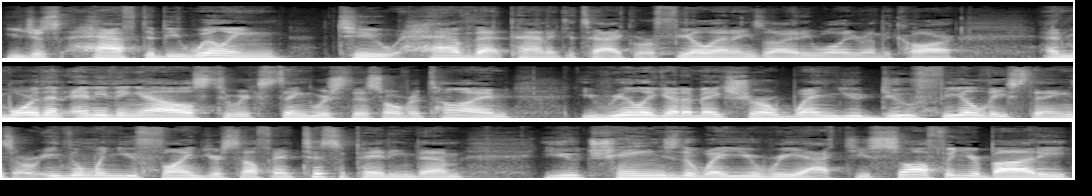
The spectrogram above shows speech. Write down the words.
You just have to be willing to have that panic attack or feel that anxiety while you're in the car. And more than anything else, to extinguish this over time, you really got to make sure when you do feel these things, or even when you find yourself anticipating them, you change the way you react. You soften your body.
